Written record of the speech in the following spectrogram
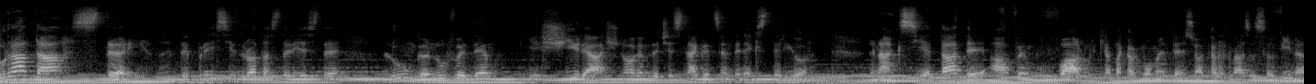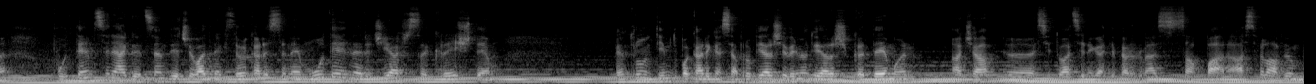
Durata stării. În depresie, durata stării este lungă, nu vedem ieșirea și nu avem de ce să ne agățăm din exterior. În anxietate avem valuri. Chiar dacă avem momente tensionat care urmează să vină, putem să ne agățăm de ceva din exterior care să ne mute energia și să creștem pentru un timp, după care când se apropie iarăși evenimentul, iarăși cădem în acea uh, situație negativă care urmează să apară. Astfel avem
